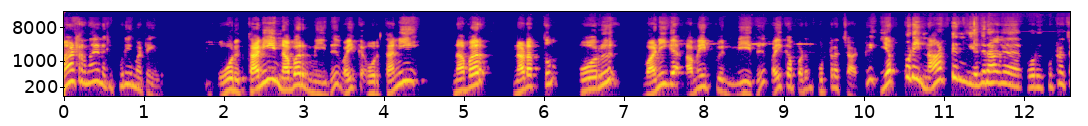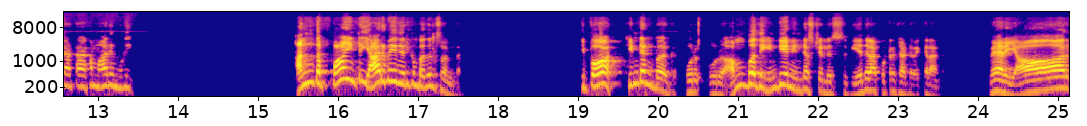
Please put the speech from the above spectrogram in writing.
மேட்டர் தான் எனக்கு புரிய மாட்டேங்குது. ஒரு தனி நபர் மீது வைக்க ஒரு தனி நபர் நடத்தும் ஒரு வணிக அமைப்பின் மீது வைக்கப்படும் குற்றச்சாட்டு எப்படி நாட்டின் எதிராக ஒரு குற்றச்சாட்டாக மாறி முடியும்? அந்த பாயிண்ட் யாருமே இது வரைக்கும் பதில் சொல்லல. இப்போ ஹிண்டன்பர்க் ஒரு ஒரு ஐம்பது இந்தியன் இண்டஸ்ட்ரியலிஸ்டுக்கு எதிராக குற்றச்சாட்டு வைக்கிறாங்க. வேற யார்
